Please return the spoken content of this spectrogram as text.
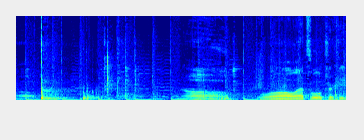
No. No. Well, that's a little tricky.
